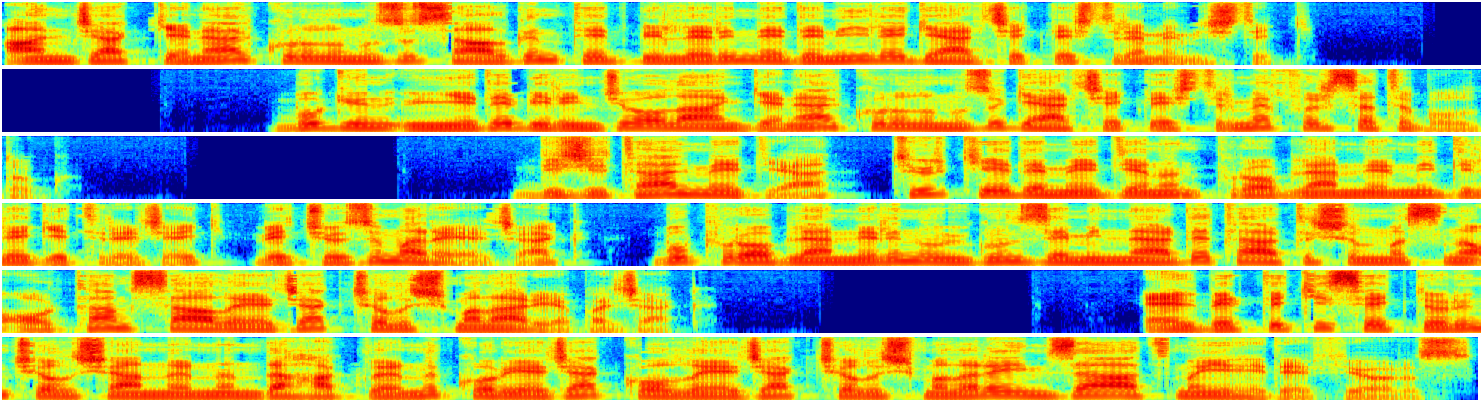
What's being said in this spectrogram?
Ancak genel kurulumuzu salgın tedbirleri nedeniyle gerçekleştirememiştik. Bugün Ünye'de birinci olan genel kurulumuzu gerçekleştirme fırsatı bulduk. Dijital medya, Türkiye'de medyanın problemlerini dile getirecek ve çözüm arayacak, bu problemlerin uygun zeminlerde tartışılmasına ortam sağlayacak çalışmalar yapacak. Elbette ki sektörün çalışanlarının da haklarını koruyacak, kollayacak çalışmalara imza atmayı hedefliyoruz.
